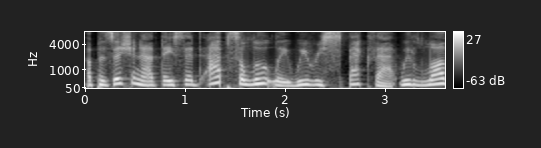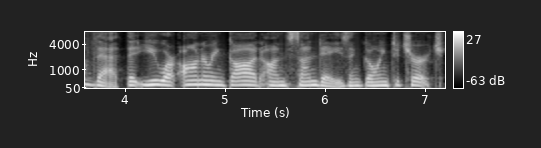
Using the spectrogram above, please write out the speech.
a position at, they said, absolutely. We respect that. We love that, that you are honoring God on Sundays and going to church.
